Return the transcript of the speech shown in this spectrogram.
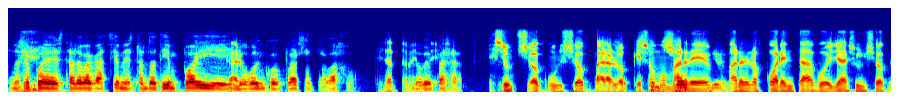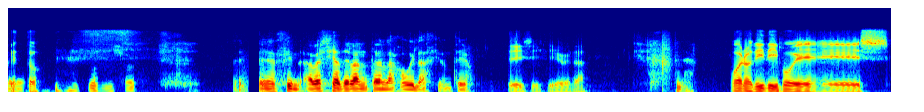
No se puede estar de vacaciones tanto tiempo y, luego incorporarse al trabajo. Exactamente. Es lo que pasa. Es un shock, un shock para los que somos más, de, más de los 40, pues ya es un shock esto. Es un shock. En fin, a ver si adelantan la jubilación, tío. Sí, sí, sí, es verdad. Bueno, Didi, pues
